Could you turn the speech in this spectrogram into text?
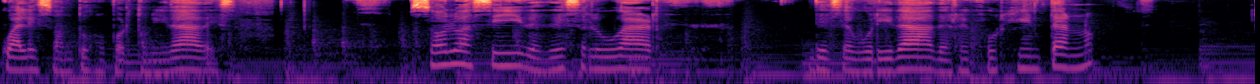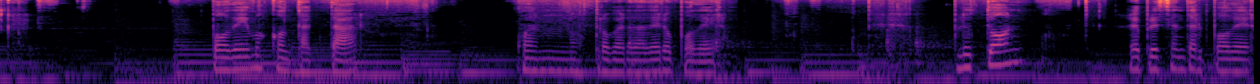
¿Cuáles son tus oportunidades? Solo así, desde ese lugar de seguridad, de refugio interno, podemos contactar con nuestro verdadero poder. Plutón representa el poder.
